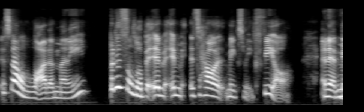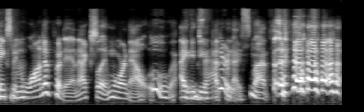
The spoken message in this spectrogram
it's not a lot of money, but it's a little bit it, it, it's how it makes me feel. And it makes mm-hmm. me want to put in actually more now. Ooh, I exactly. can do better next month.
